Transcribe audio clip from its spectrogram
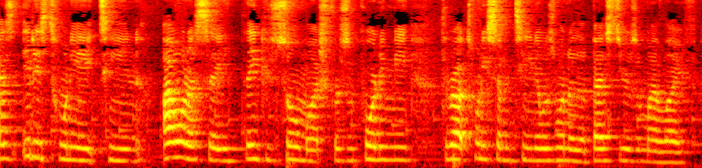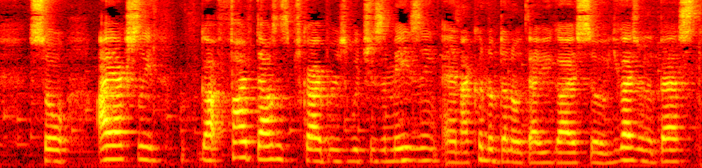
guys, it is 2018. I want to say thank you so much for supporting me throughout 2017. It was one of the best years of my life. So, I actually got 5,000 subscribers, which is amazing, and I couldn't have done it without you guys. So, you guys are the best.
